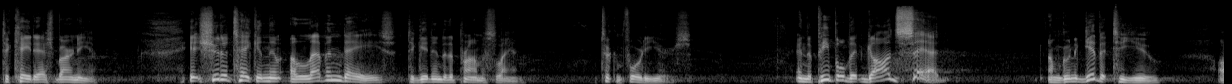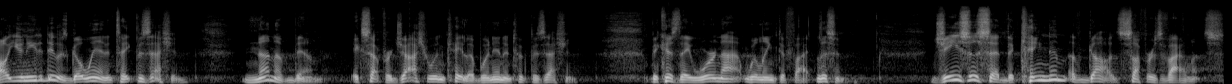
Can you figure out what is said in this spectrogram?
to Kadesh Barnea. It should have taken them 11 days to get into the promised land. It took them 40 years. And the people that God said, I'm going to give it to you, all you need to do is go in and take possession. None of them, except for Joshua and Caleb, went in and took possession because they were not willing to fight. Listen, Jesus said, The kingdom of God suffers violence,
